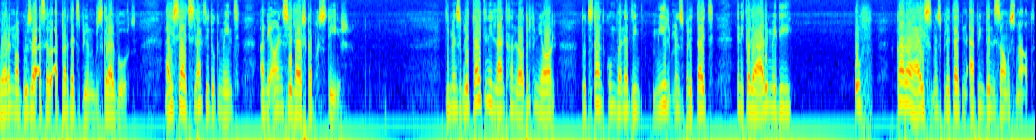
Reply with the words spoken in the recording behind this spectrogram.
waarin Mabuza as een apartheidspion beskryf word. Hy sê hy het slechts die dokument aan die ANC-leierskap gestuur. Die municipaliteit in die land gaan later van jaar tot stand kom wanneer die meer municipaliteit in die Kalahari met die of Karahuis municipaliteit in Eppington samensmeld.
